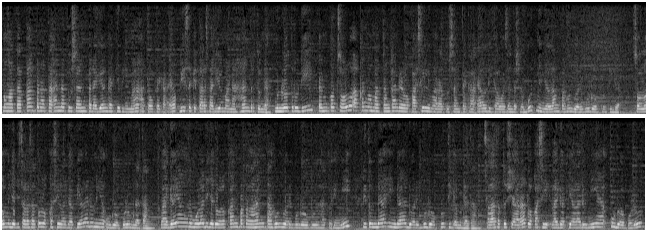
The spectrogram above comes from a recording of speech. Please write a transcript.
mengatakan penataan ratusan pedagang kaki lima atau PKL di sekitar Stadion Manahan tertunda. Menurut Rudi, Pemkot Solo akan mematangkan relokasi 500-an PKL di kawasan tersebut menjelang tahun 2023. Solo menjadi salah satu lokasi laga Piala Dunia U20 mendatang. Laga yang semula dijadwalkan pertengahan tahun 2021 ini ditunda hingga 2023 mendatang. Salah satu syarat lokasi laga Piala Dunia U20,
